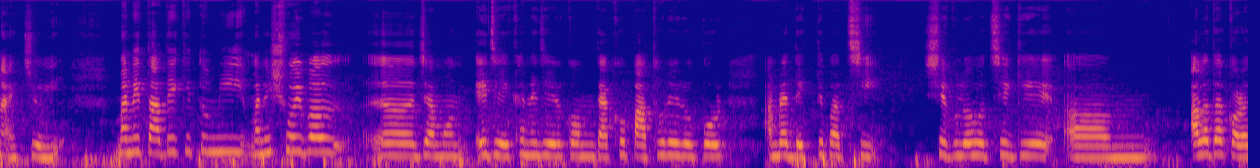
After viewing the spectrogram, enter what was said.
না অ্যাকচুয়ালি মানে তাদেরকে তুমি মানে শৈবাল যেমন, এই যে এখানে যেরকম দেখো পাথরের ওপর আমরা দেখতে পাচ্ছি, সেগুলো হচ্ছে গিয়ে আলাদা করা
